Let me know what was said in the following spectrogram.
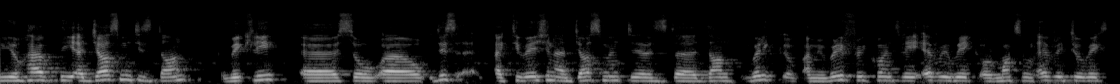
you have the adjustment is done weekly. So this activation adjustment is uh, done very, I mean, very frequently every week or maximum every two weeks.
